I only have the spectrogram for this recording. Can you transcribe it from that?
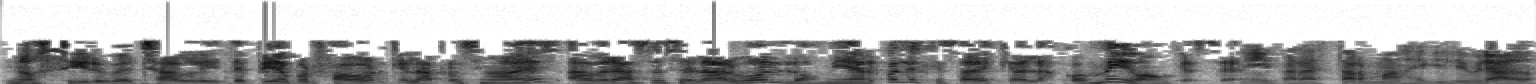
no sirve, Charlie. Te pido por favor que la próxima vez abraces el árbol los miércoles que sabes que hablas conmigo, aunque sea. Y para estar más equilibrado.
